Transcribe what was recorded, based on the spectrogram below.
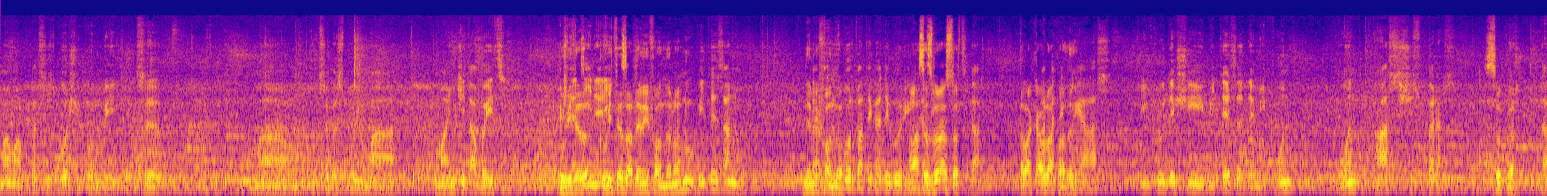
m-am apucat să zbor și porumbei, să m-a, cum să vă spun eu, m-a, m-a incitat băieții. Cu, Ăștia viteza, tinerii. cu viteza de mifondul, nu? Nu, viteza nu. De Dar mifondul. să zbor toate categoriile. Ah, să zburați tot. Da. De la cap la coadă. Categoria AS include și viteză de mifond, fond, AS și super AS. Super. Da.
